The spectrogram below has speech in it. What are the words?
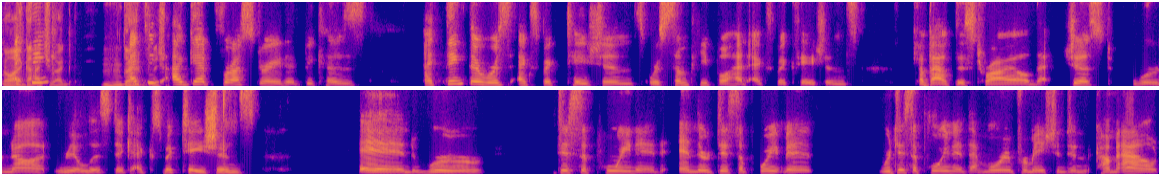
No, I, I got think, you. I, mm-hmm, ahead, I think I get frustrated because I think there was expectations, or some people had expectations about this trial that just were not realistic expectations and were disappointed and their disappointment were disappointed that more information didn't come out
